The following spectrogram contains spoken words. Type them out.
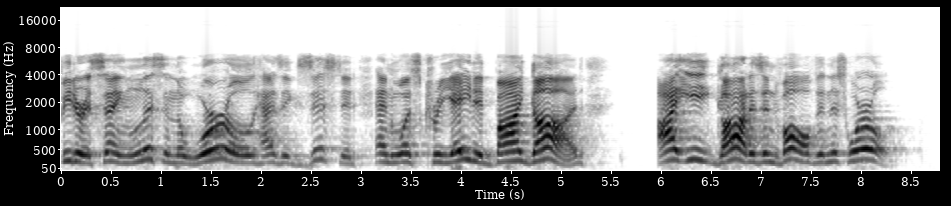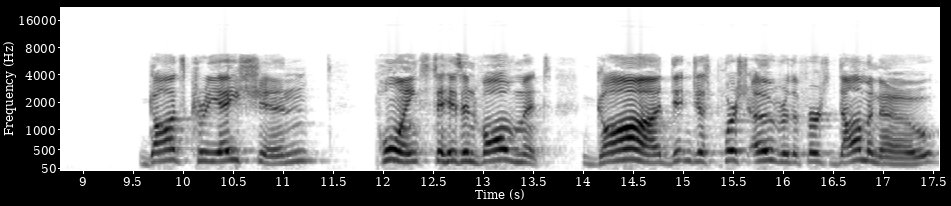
Peter is saying, listen, the world has existed and was created by God, i.e., God is involved in this world. God's creation points to his involvement. God didn't just push over the first domino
